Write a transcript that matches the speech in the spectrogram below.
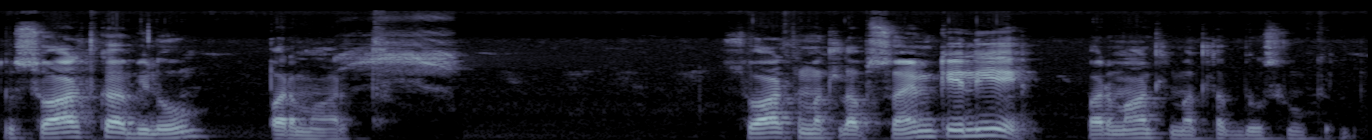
तो स्वार्थ का विलोम परमार्थ। स्वार्थ मतलब स्वयं के लिए, परमार्थ मतलब दूसरों के लिए।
